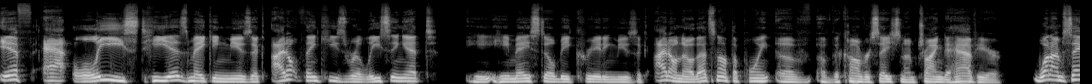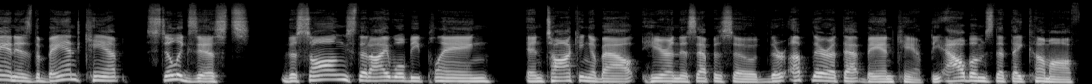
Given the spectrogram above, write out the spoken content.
if at least he is making music, I don't think he's releasing it. He he may still be creating music. I don't know. That's not the point of of the conversation I'm trying to have here. What I'm saying is the Bandcamp still exists. The songs that I will be playing and talking about here in this episode, they're up there at that Bandcamp. The albums that they come off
